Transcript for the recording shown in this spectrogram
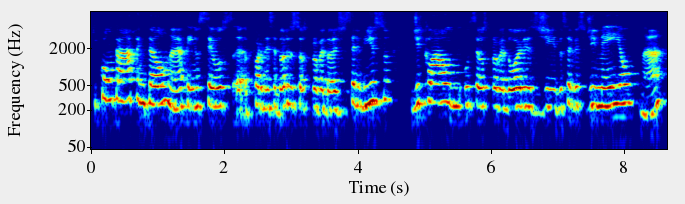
que contrata, então, né, tem os seus uh, fornecedores, os seus provedores de serviço, de cloud, os seus provedores de, do serviço de e-mail, né,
